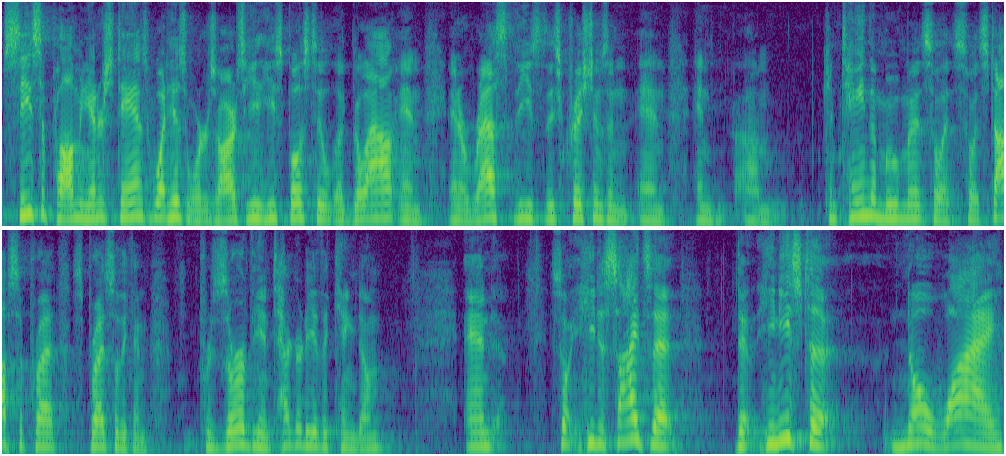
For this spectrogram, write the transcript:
sees the problem. He understands what his orders are. So he, he's supposed to uh, go out and, and arrest these, these Christians and, and, and um, contain the movement so it, so it stops the pre- spread so they can preserve the integrity of the kingdom. And so he decides that, that he needs to know why,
